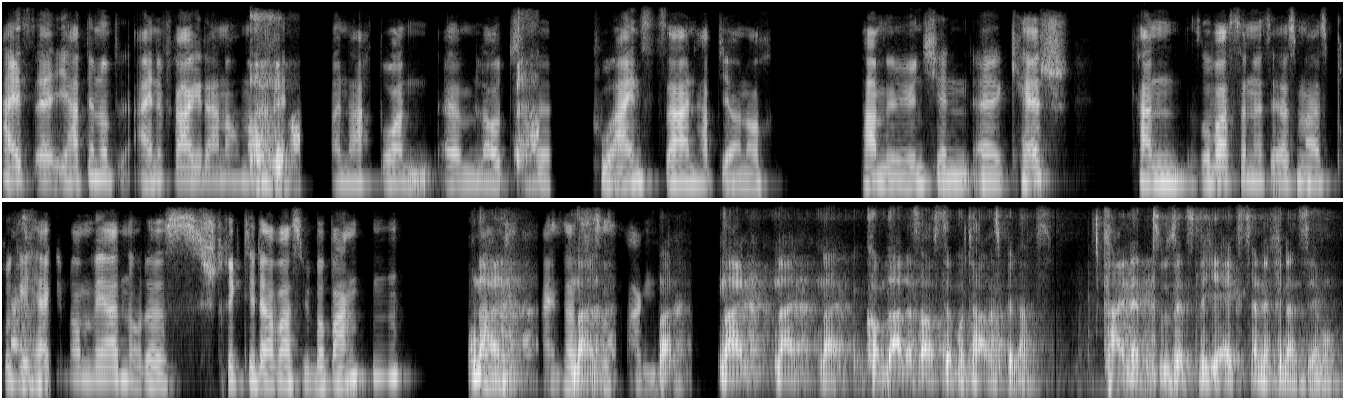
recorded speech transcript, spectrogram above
heißt, äh, ihr habt ja nur eine Frage da nochmal mal nachbohren. Ähm, laut äh, Q1-Zahlen habt ihr auch noch ein paar Millionchen äh, Cash. Kann sowas dann jetzt erstmal als Brücke hergenommen werden oder strickt ihr da was über Banken? Nein, nein, nein, nein, nein, nein, kommt alles aus der Mutarisbilanz. Keine zusätzliche externe Finanzierung.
